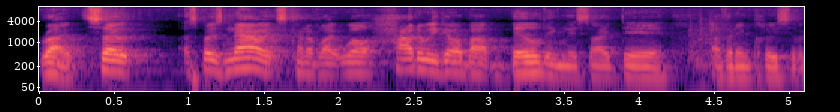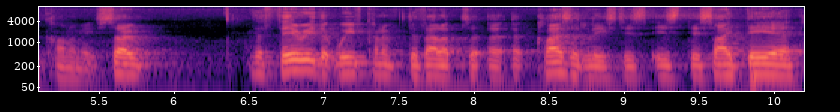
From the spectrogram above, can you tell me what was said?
Right, so I suppose now it's kind of like, well, how do we go about building this idea of an inclusive economy? So the theory that we've kind of developed at, at CLES at least is, is this idea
